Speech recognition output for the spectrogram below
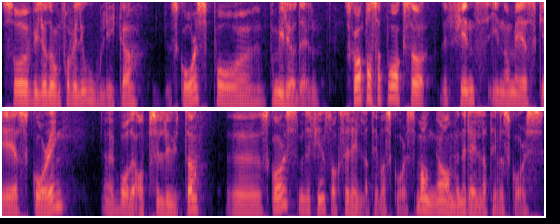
så vill ju de få väldigt olika scores på, på miljödelen. Ska man passa på också, det finns inom ESG scoring, eh, både absoluta eh, scores, men det finns också relativa scores. Många använder relativa scores.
